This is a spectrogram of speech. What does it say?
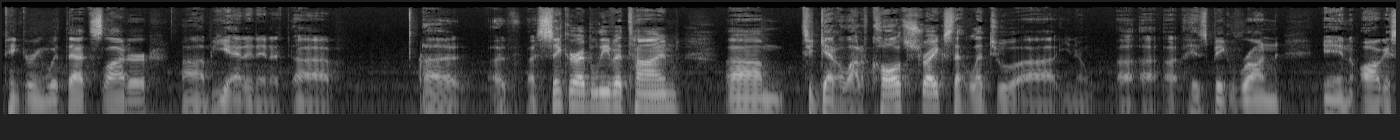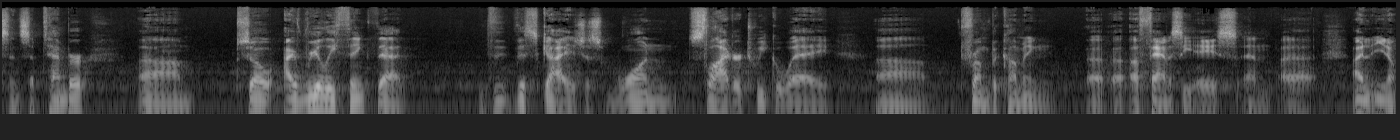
tinkering with that slider. Um, he added in a, uh, uh, a, a sinker i believe at times um, to get a lot of called strikes that led to uh, you know his big run in august and september. Um, so i really think that th- this guy is just one slider tweak away um, from becoming a, a, fantasy ace. And uh, I, you know,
